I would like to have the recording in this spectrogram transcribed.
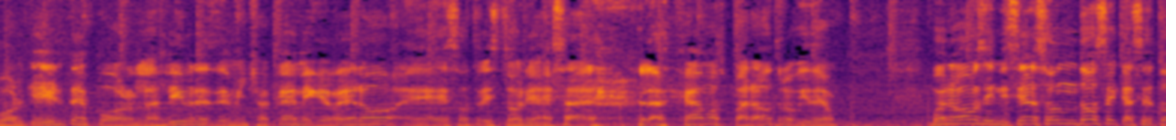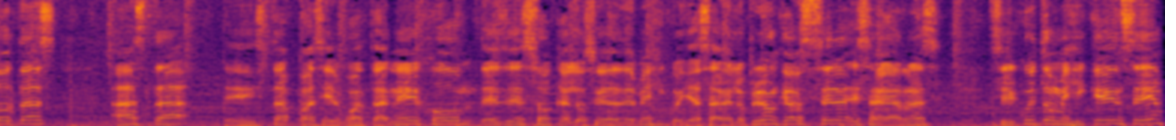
porque irte por las libres de Michoacán y Guerrero es otra historia, esa la dejamos para otro video. Bueno, vamos a iniciar, son 12 casetotas hasta Iztapas y el Guatanejo, desde Zócalo, Ciudad de México, ya saben, lo primero que vamos a hacer es agarrar circuito mexiquense,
